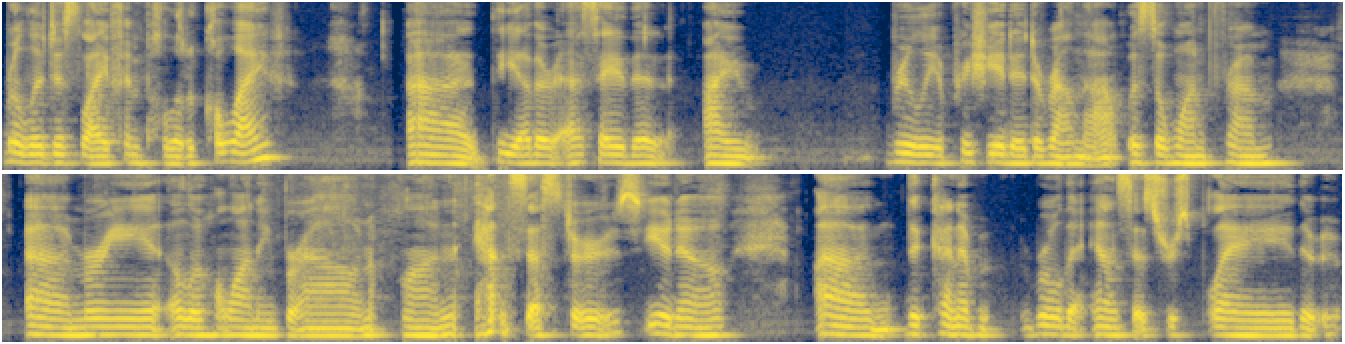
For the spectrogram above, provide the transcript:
religious life and political life. Uh, the other essay that I really appreciated around that was the one from uh, Marie Alohalani Brown on ancestors, you know, um, the kind of role that ancestors play, the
